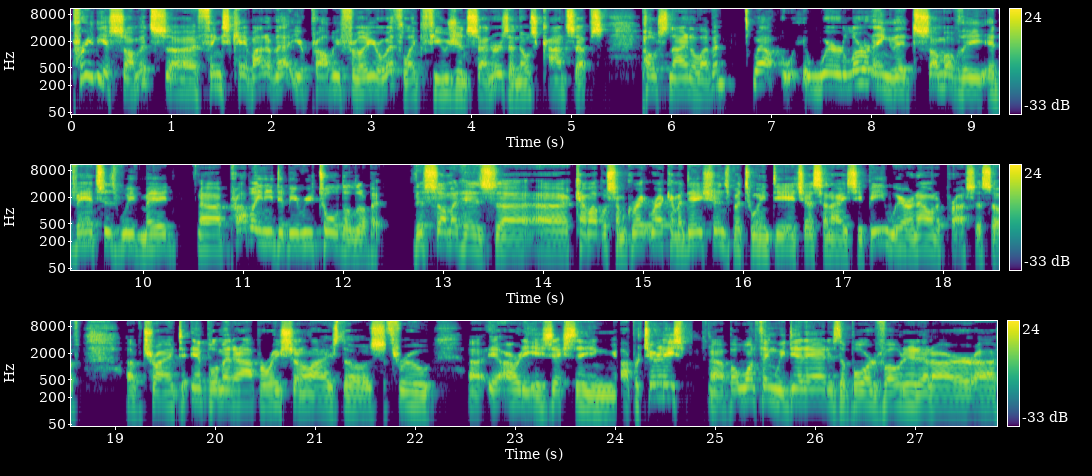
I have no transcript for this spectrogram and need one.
Previous summits, uh, things came out of that you're probably familiar with, like fusion centers and those concepts post 9/11. Well, we're learning that some of the advances we've made uh, probably need to be retooled a little bit. This summit has uh, uh, come up with some great recommendations between DHS and ICP. We are now in the process of, of trying to implement and operationalize those through uh, already existing opportunities. Uh, but one thing we did add is the board voted at our, uh,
